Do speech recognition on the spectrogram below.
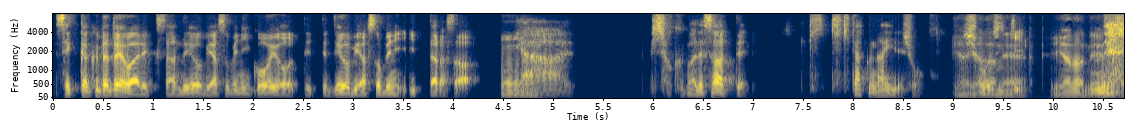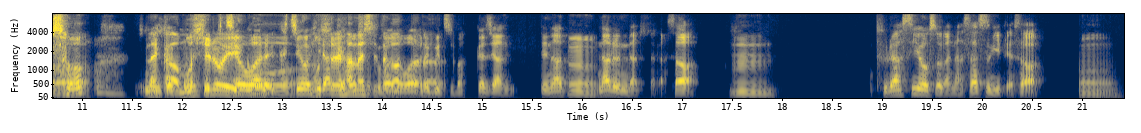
せっかく例えばアレックさん土曜日遊びに行こうよって言って土曜日遊びに行ったらさ、うんいやー、職場でさって聞聞きたくないでしょ？いや、や正直だね。やだね。でしょ？うん なんか面白い口を口を開面白いけば話とか悪口ばっかじゃんってな,、うん。なるんだったらさ、うん。プラス要素がなさすぎてさ、うん。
